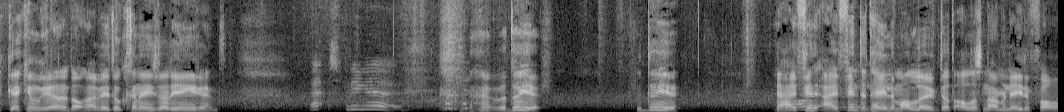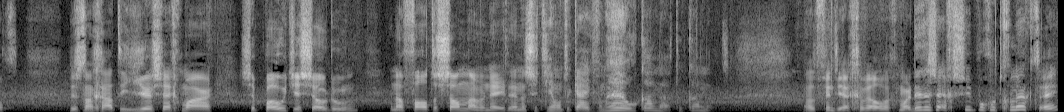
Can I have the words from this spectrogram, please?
Kijk hem rennen dan. Hij weet ook geen eens waar hij heen rent. Springen. Wat doe je? Wat doe je? Ja, hij, vindt, hij vindt het helemaal leuk dat alles naar beneden valt. Dus dan gaat hij hier zeg maar zijn pootjes zo doen. En dan valt de zand naar beneden. En dan zit hij helemaal te kijken van, hé, hoe kan dat? Hoe kan dat? Nou, dat vindt hij echt geweldig. Maar dit is echt super goed gelukt, hè? Ja,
